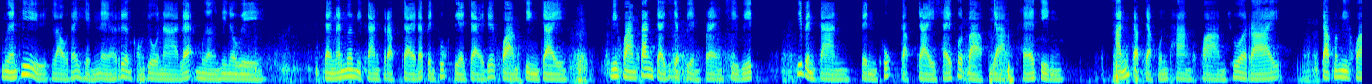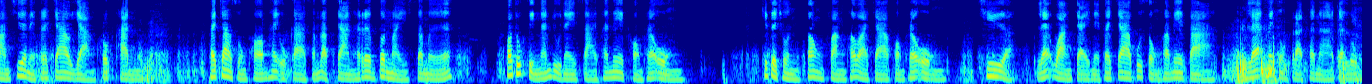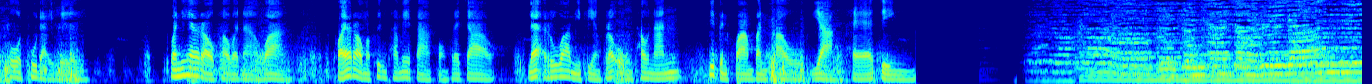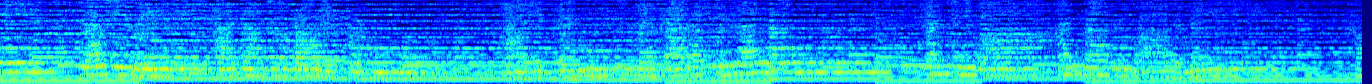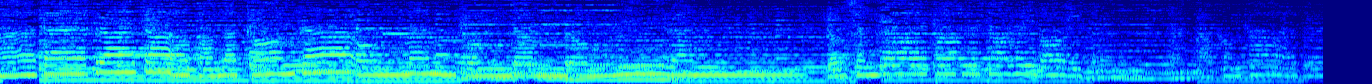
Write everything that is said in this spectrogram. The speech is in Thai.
เหมือนที่เราได้เห็นในเรื่องของโยนาและเมืองนินาเว ดังนั้นเมื่อมีการกลับใจและเป็นทุกข์เสียใจด้วยความจริงใจ มีความตั้งใจที่จะเปลี่ยนแปลงชีวิต ที่เป็นการเป็นทุกข์กับใจใช้โทษบาปอย่างแท้จริง หันกลับจากหนทางความชั่วร้าย กลับมามีความเชื่อในพระเจ้าอย่างครบครัน พระเจ้าทรงพร้อมให้โอกาสสำหรับการเริ่มต้นใหม่เสมอ เพราะทุกสิ่งนั้นอยู่ในสายพระเนตรของพระองค์คิสชนต้องฟังพระวาจาของพระองค์ เชื่อและวางใจในพระเจ้าผู้ทรงพระเมตตา และไม่ทรงปรารถนาจะลงโทษผู้ใดเลย วันนี้ให้เราภาวนาว่า ขอให้เรามาพึ่งพระเมตตาของพระเจ้า และรู้ว่ามีเพียงพระองค์เท่านั้นที่เป็นความบรรเทาอย่างแท้จริง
